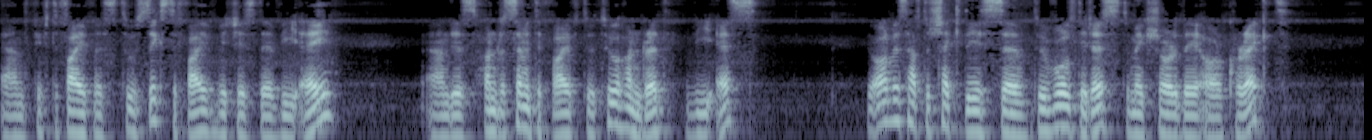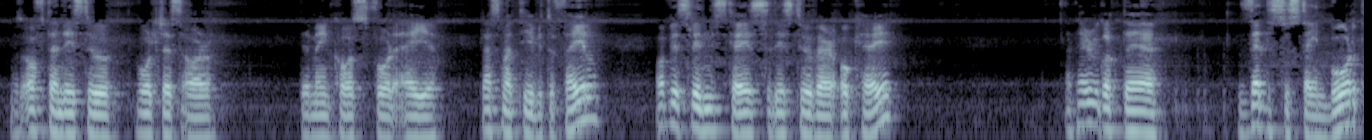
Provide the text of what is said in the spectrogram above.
and 55 is 265 which is the VA and is 175 to 200 VS you always have to check these uh, two voltages to make sure they are correct. Because often these two voltages are the main cause for a plasma TV to fail. Obviously in this case these two were okay and here we got the Z sustain board.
